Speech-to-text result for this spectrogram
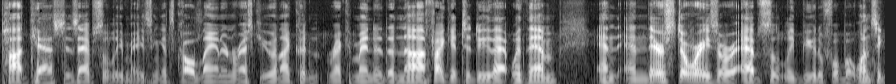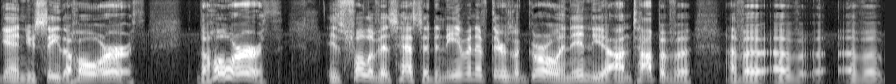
podcast is absolutely amazing. It's called Lantern Rescue, and I couldn't recommend it enough. I get to do that with them, and and their stories are absolutely beautiful. But once again, you see the whole earth, the whole earth is full of his hesed. And even if there's a girl in India on top of a of a of a, of a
